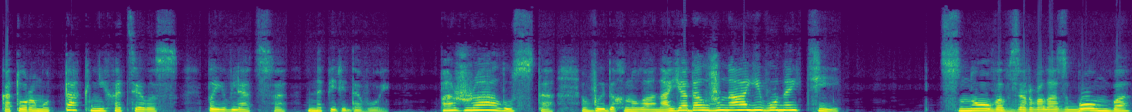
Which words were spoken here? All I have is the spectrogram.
которому так не хотелось появляться на передовой. «Пожалуйста!» — выдохнула она. «Я должна его найти!» Снова взорвалась бомба,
